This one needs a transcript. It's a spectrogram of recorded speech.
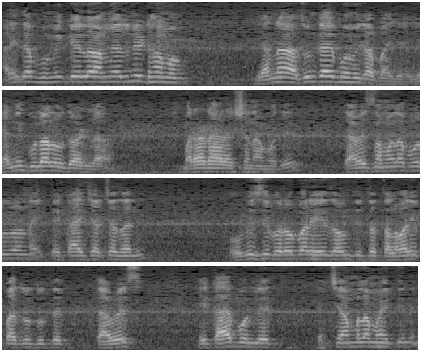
आणि त्या भूमिकेला आम्ही अजूनही ठाम आहोत. यांना अजून काय भूमिका पाहिजे. यांनी गुलाल उधळला मराठा आरक्षणामध्ये. त्यावेळेस आम्हाला बोललो नाही. ते काय चर्चा झाली? ओबीसी बरोबर हे जाऊन तिथं तलवारी पाजवत होते. त्यावेळेस हे काय बोललेत त्याची आम्हाला माहिती नाही.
